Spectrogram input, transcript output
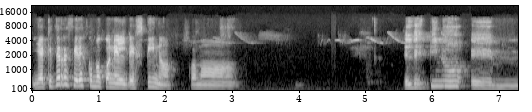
¿y a qué te refieres como con el destino? Como... El destino em,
